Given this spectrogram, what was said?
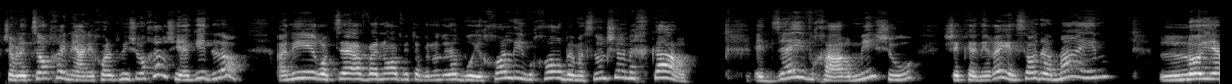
עכשיו לצורך העניין יכול להיות מישהו אחר שיגיד לא, אני רוצה הבנות ותובנות והוא יכול לבחור במסלול של מחקר. את זה יבחר מישהו שכנראה יסוד המים לא יהיה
